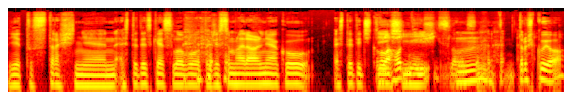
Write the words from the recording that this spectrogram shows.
je to strašně neestetické slovo, takže jsem hledal nějakou estetičtější. Lahodnější slovo. Mm, trošku jo. Uh,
